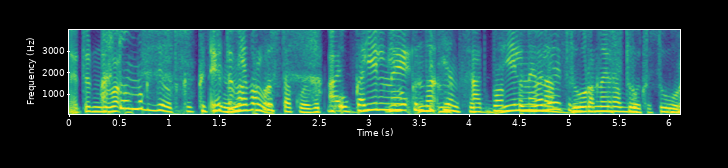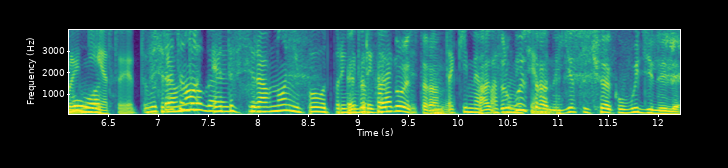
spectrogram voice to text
Это, а что он мог сделать, Катерина? Это меня вопрос, такой. Вот отдельные, на, отдельные надзорные структуры. Вот. Нет, это, вот все, это равно, это все равно не повод пренебрегать это с одной стороны. такими А с другой темами. стороны, если человеку выделили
